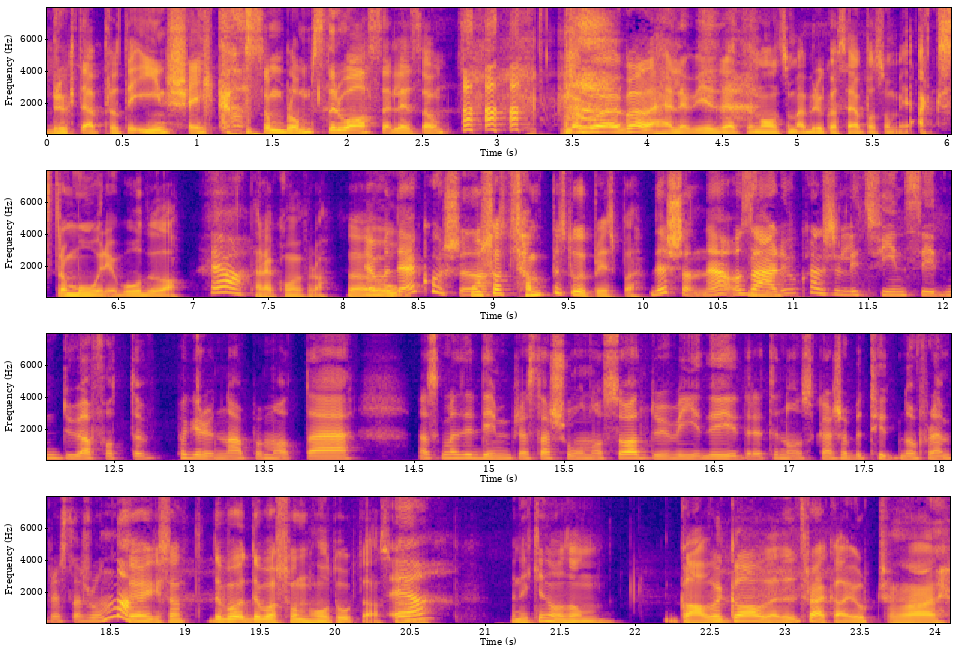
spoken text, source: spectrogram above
brukte jeg proteinshaker som blomsteroase. liksom. Da går jeg, går jeg heller videre til noen som jeg bruker å se på som i ekstramor i Bodø. da, Ja. der jeg kommer fra. Så, ja, men det er hun, koselig, hun satte kjempestor pris på det. Det skjønner jeg. Og så er det jo kanskje litt fint siden du har fått det på grunn av på en måte hva skal man si, din prestasjon også, at du vil gi det videre til noen som kanskje har betydd noe for den prestasjonen. da. Ja, ikke sant? Det var, det var sånn hun tok det. altså. Ja. Men ikke noe sånn gave-gave. Det tror jeg ikke jeg har gjort. Nei,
